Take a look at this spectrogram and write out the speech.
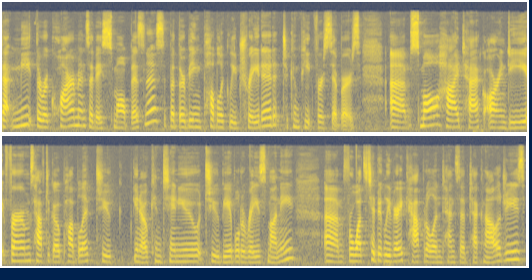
that meet the requirements of a small business, but they're being publicly traded to compete for SBIRs. Um, small high-tech R&D firms have to go public to you know, continue to be able to raise money. Um, for what's typically very capital intensive technologies.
